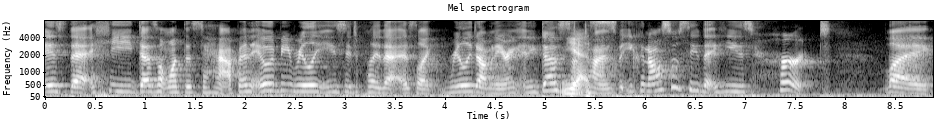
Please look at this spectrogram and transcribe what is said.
is that he doesn't want this to happen, it would be really easy to play that as like really domineering, and he does Yes. sometimes. But you can also see that he's hurt, like.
